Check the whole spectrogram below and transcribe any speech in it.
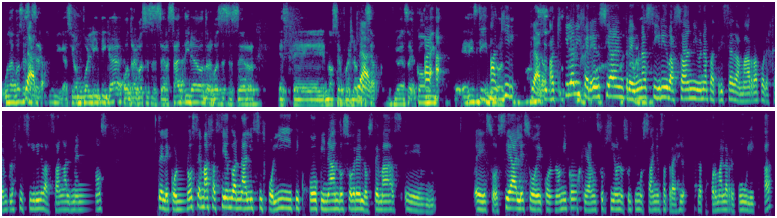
una cosa es hacer comunicación política, otra cosa es hacer sátira, otra cosa es hacer, este, no sé, pues lo que sea, influencer cómic, es distinto. Aquí, claro, aquí la diferencia entre una Sigrid Bazán y una Patricia Gamarra, por ejemplo, es que Sigrid Bazán al menos se le conoce más haciendo análisis político, opinando sobre los temas eh, eh, sociales o económicos que han surgido en los últimos años a través de la plataforma de la República.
